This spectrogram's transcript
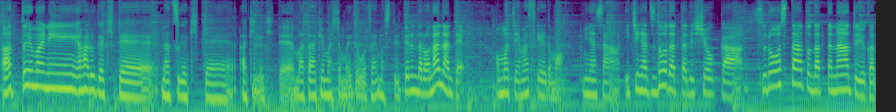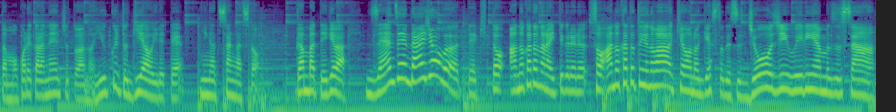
あっという間に春が来て夏が来て秋が来てまた明けましておめでとうございますと言ってるんだろうななんて思っちゃいますけれども。皆さん1月どうだったでしょうか？スロースタートだったなという方もこれからねちょっとあのゆっくりとギアを入れて2月3月と頑張っていけば全然大丈夫ってきっとあの方なら言ってくれる。そうあの方というのは今日のゲストです。ジョージ・ウィリアムズさん。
